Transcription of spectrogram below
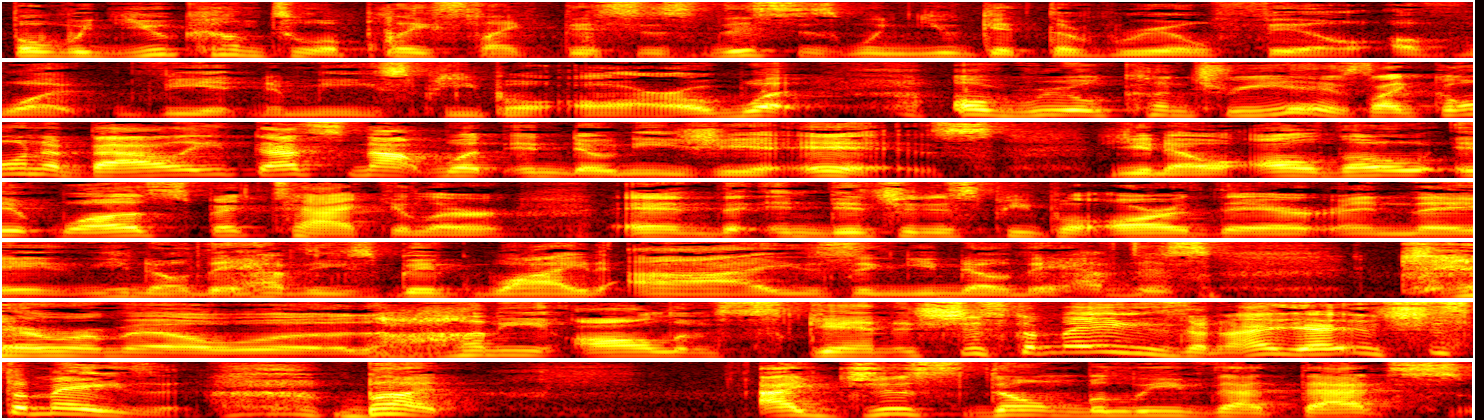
But when you come to a place like this, is this is when you get the real feel of what Vietnamese people are, or what a real country is. Like going to Bali, that's not what Indonesia is. You know, although it was spectacular, and the indigenous people are there, and they, you know, they have these big wide eyes, and you know, they have this caramel, uh, honey olive skin. It's just amazing. I, it's just amazing. But I just don't believe that that's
